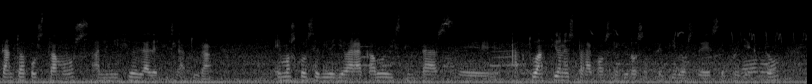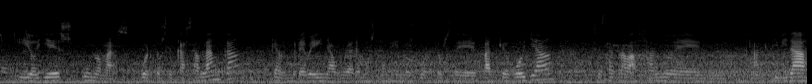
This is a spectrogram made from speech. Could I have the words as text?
tanto apostamos al inicio de la legislatura hemos conseguido llevar a cabo distintas eh, actuaciones para conseguir los objetivos de ese proyecto y hoy es uno más, Huertos de Casa Blanca, que en breve inauguraremos también los huertos de Parque Goya, se está trabajando en actividad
